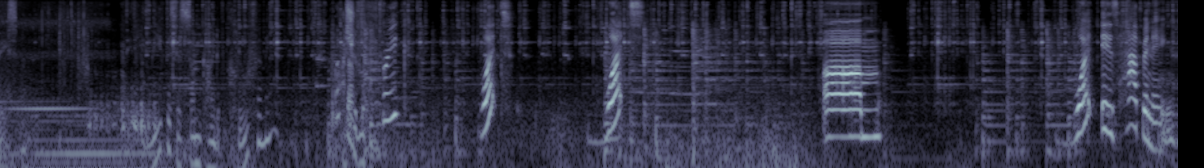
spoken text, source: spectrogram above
Basement? Did he leave this as some kind of clue for me? What I the should look freak? What? What? Um. What is happening?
